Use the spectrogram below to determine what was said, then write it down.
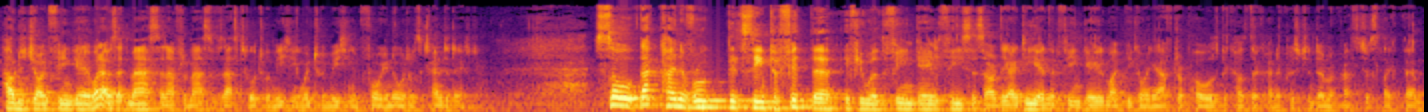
how did you join Fine Gael? Well, I was at Mass, and after Mass, I was asked to go to a meeting. I went to a meeting, and before you know it, I was a candidate. So that kind of route did seem to fit the, if you will, the Fine Gael thesis or the idea that Fine Gael might be going after Poles because they're kind of Christian Democrats just like them.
